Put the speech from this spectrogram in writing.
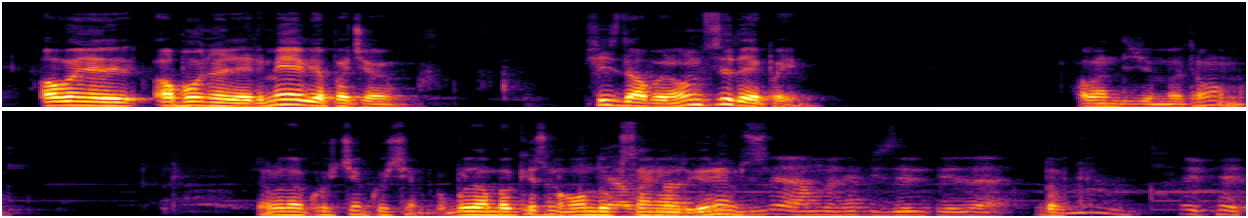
aboneler, abonelerime ev yapacağım. Siz de abone olun size de yapayım. Falan diyeceğim ben tamam mı? Sonra buradan koşacaksın koşacaksın. Buradan bakıyorsun 19 saniye oldu görüyor musun? Ne hep izledim teyze. Bak Hep hep.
